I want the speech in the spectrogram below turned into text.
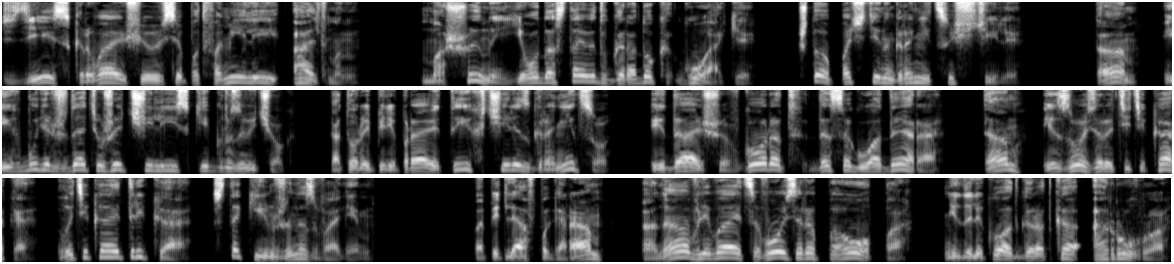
Здесь скрывающегося под фамилией Альтман. Машины его доставят в городок Гуаки, что почти на границе с Чили. Там их будет ждать уже чилийский грузовичок, который переправит их через границу и дальше в город Десагуадера. Там из озера Титикака вытекает река с таким же названием. Попетляв по горам, она вливается в озеро Паопа, недалеко от городка Аруро.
